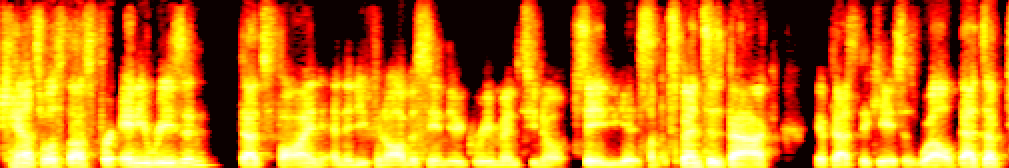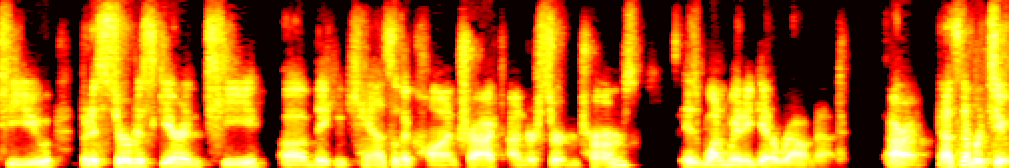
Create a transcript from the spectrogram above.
cancel with us for any reason, that's fine. And then you can obviously in the agreement, you know, say you get some expenses back if that's the case as well. That's up to you. But a service guarantee of they can cancel the contract under certain terms is one way to get around that. All right, that's number two.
